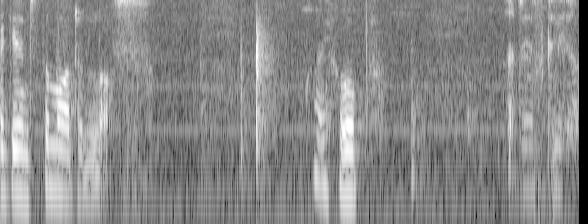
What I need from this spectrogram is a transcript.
against the modern laws. I hope that is clear.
